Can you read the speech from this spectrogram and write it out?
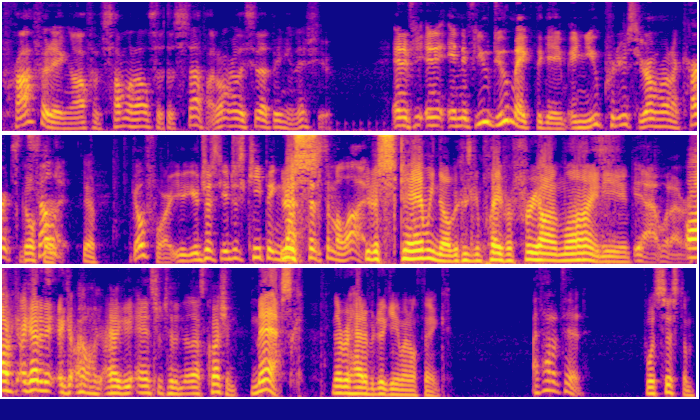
profiting off of someone else's stuff i don't really see that being an issue and if you and, and if you do make the game and you produce your own run of carts and Go sell for it, it. Yeah. go for it. You're, you're just you're just keeping that just- system alive. You're just scamming though because you can play for free online, Ian. yeah, whatever. Oh, I got an, oh, I got an answer to the last question. Mask never had a video game. I don't think. I thought it did. What system?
